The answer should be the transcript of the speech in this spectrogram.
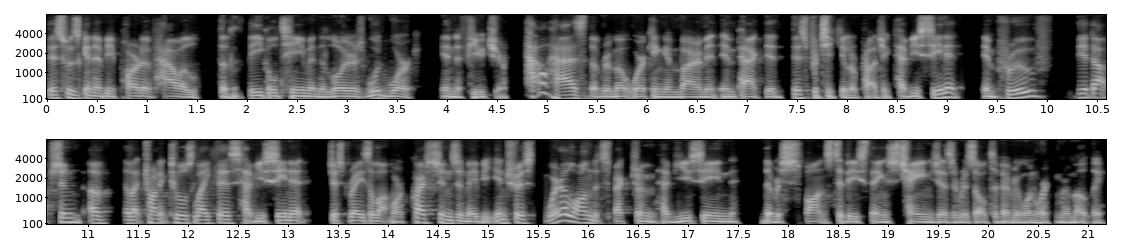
this was going to be part of how a, the legal team and the lawyers would work in the future. How has the remote working environment impacted this particular project? Have you seen it improve the adoption of electronic tools like this? Have you seen it just raise a lot more questions and maybe interest? Where along the spectrum have you seen the response to these things change as a result of everyone working remotely?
